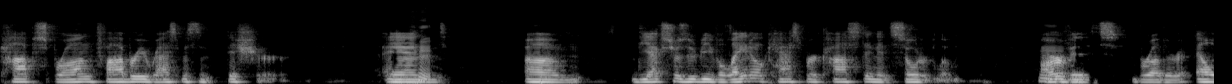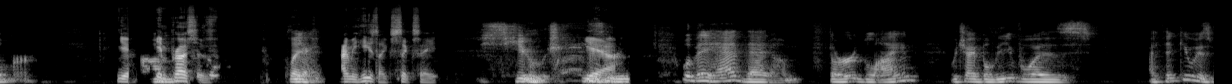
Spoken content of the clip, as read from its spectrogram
Copp Sprong, Fabbri, Rasmussen Fischer. And um, the extras would be Veleno, Kasper, Kostin, and Soderblom. Hmm. Arvid's brother Elmer. Yeah, Um, Impressive player. yeah. I mean, he's like six eight. He's huge. Yeah. Well, they had that um, third line, which I believe was, I think it was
